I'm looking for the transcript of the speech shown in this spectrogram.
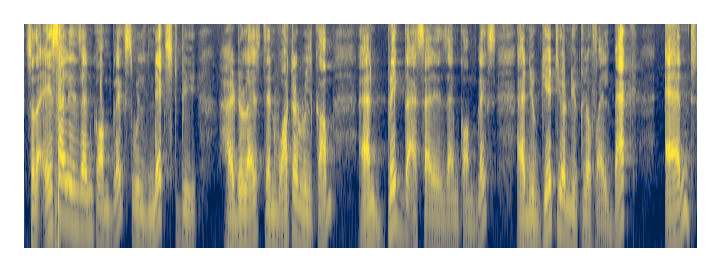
So, the acyl enzyme complex will next be hydrolyzed then water will come and break the acyl enzyme complex and you get your nucleophile back and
